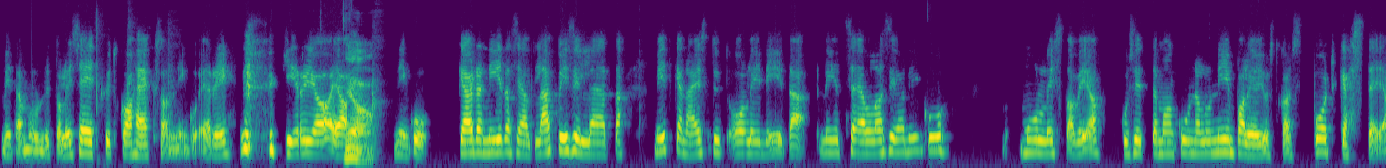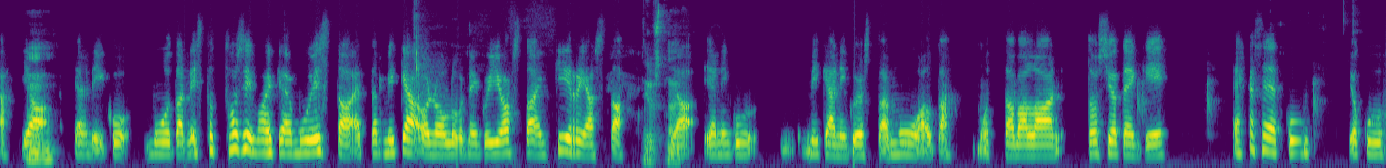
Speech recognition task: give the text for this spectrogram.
mitä mulla nyt oli 78 niin kuin eri kirjaa ja niin kuin, käydä niitä sieltä läpi silleen, että mitkä näistä nyt oli niitä, niitä sellaisia niin kuin mullistavia, kun sitten mä oon kuunnellut niin paljon just kanssa podcasteja ja, mm. ja niin kuin muuta, niistä on tosi vaikea muistaa, että mikä on ollut niin kuin jostain kirjasta ja, ja niin kuin, mikä niin kuin jostain muualta, mutta tavallaan tosi jotenkin ehkä se, että kun joku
